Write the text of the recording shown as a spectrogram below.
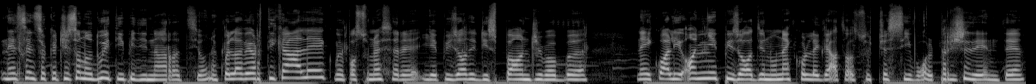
Nel senso che ci sono due tipi di narrazione, quella verticale, come possono essere gli episodi di SpongeBob nei quali ogni episodio non è collegato al successivo o al precedente,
